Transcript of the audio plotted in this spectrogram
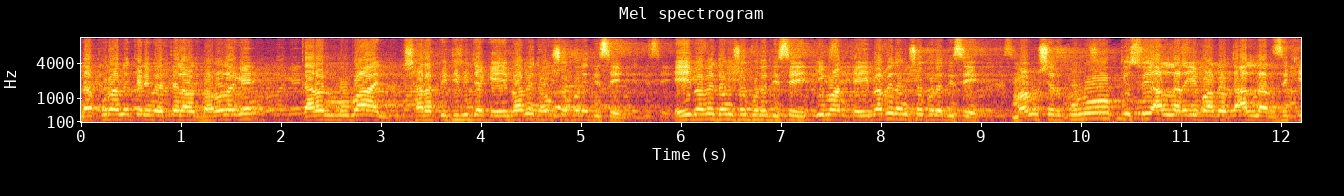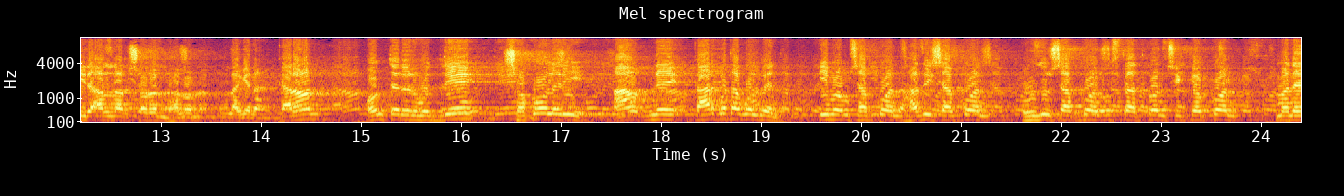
না, কোরআনে কেরিমের তেলাওয়াত ভালো লাগে? কারণ মোবাইল সারা পৃথিবীটাকে এইভাবে ধ্বংস করে দিছে। এইভাবে ধ্বংস করে দিছে। ইমানকে এইভাবে ধ্বংস করে দিছে। মানুষের কোনো কিছুই আল্লাহর ইবাদত, আল্লাহর জিকির, আল্লাহর স্মরণ ভালো লাগে না। কারণ অন্তরের মধ্যে সকলেরই আপনি কার কথা বলবেন? ইমাম সাহেব কোন হাজির সাহেব কোন, হুজুর সাহেব কোন, উস্তাদ কোন, শিক্ষক কোন মানে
